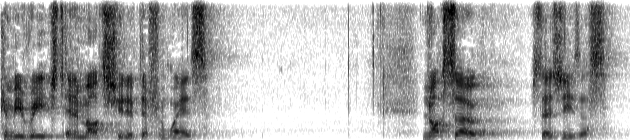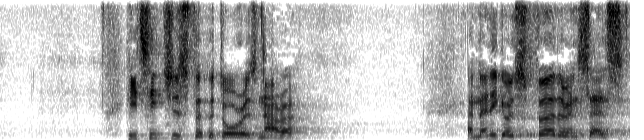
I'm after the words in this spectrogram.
can be reached in a multitude of different ways. Not so, says Jesus. He teaches that the door is narrow. And then he goes further and says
